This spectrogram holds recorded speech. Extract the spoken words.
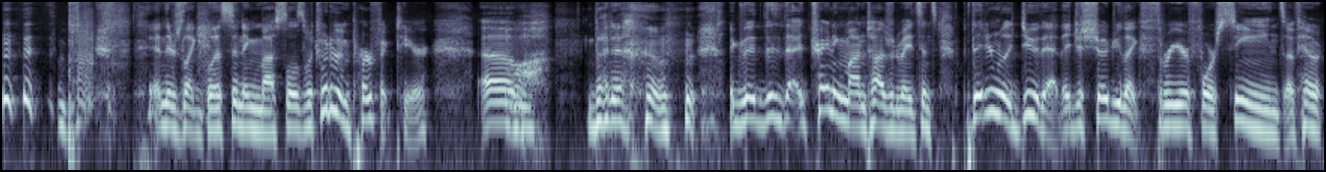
and there's like glistening muscles, which would have been perfect here. Um, but um, like the, the, the training montage would have made sense, but they didn't really do that. They just showed you like three or four scenes of him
